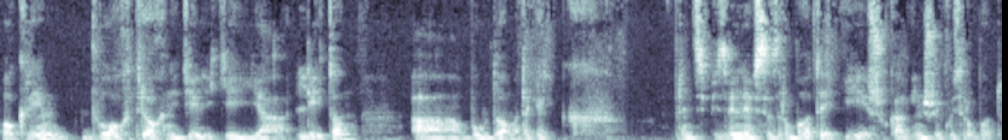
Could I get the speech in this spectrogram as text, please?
окрім двох-трьох неділь, які я літом а, був вдома, так як в принципі звільнився з роботи і шукав іншу якусь роботу.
